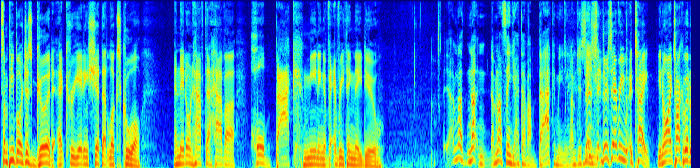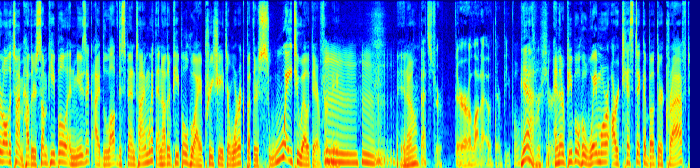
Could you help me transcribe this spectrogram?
Some people are just good at creating shit that looks cool, and they don't have to have a whole back meaning of everything they do. I'm not not I'm not saying you have to have a back meeting. I'm just saying There's, you- there's every type. You know, I talk about it all the time. How there's some people in music I'd love to spend time with, and other people who I appreciate their work, but they're way too out there for me. Mm-hmm. You know. that's true. There are a lot of out there people. Yeah, that's for sure. and there are people who are way more artistic about their craft,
